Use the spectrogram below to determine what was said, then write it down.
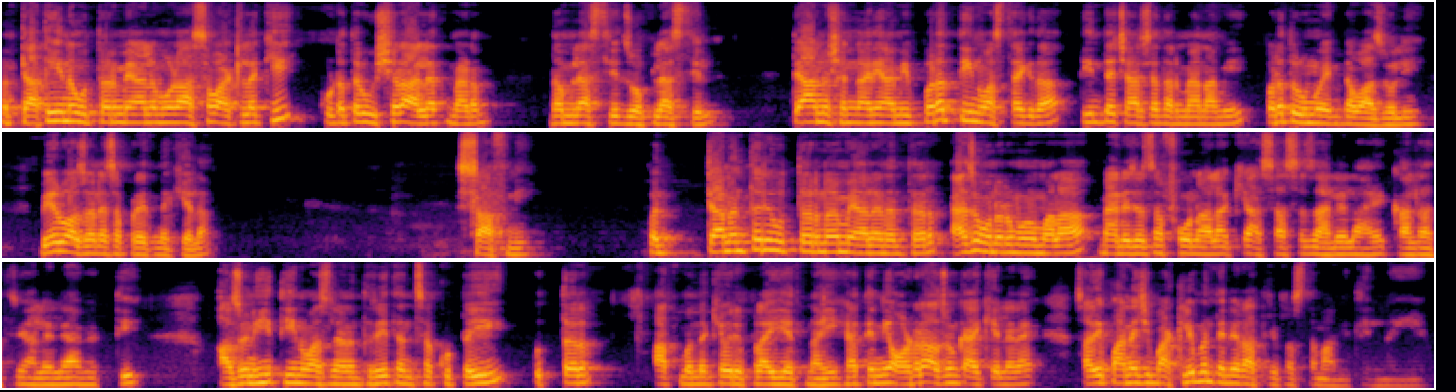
पण त्यातही न उत्तर मिळाल्यामुळं असं वाटलं की कुठंतरी उशिरा आल्यात मॅडम दमल्या असतील झोपल्या असतील. त्या अनुषंगाने आम्ही परत तीन वाजता एकदा तीन ते चारच्या दरम्यान आम्ही परत रूम एकदा वाजवली. बेल वाजवण्याचा प्रयत्न केला. स्टाफनी. पण त्यानंतरही उत्तर न मिळाल्यानंतर ॲज अ ओनर म्हणून मला मॅनेजरचा फोन आला की असं असं झालेलं आहे काल रात्री आलेल्या व्यक्ती. अजूनही तीन वाजल्यानंतरही त्यांचं कुठेही उत्तर आतमधनं किंवा रिप्लाय येत नाही. का त्यांनी ऑर्डर अजून काय केलेलं आहे? साधी पाण्याची बाटली पण त्यांनी रात्रीपासून मागितलेली नाही आहे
